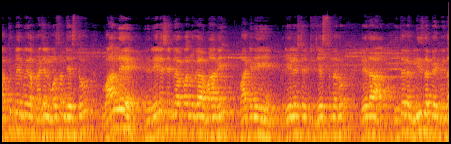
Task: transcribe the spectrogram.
భక్తి పేరు మీద ప్రజలు మోసం చేస్తూ వాళ్ళే రియల్ ఎస్టేట్ వ్యాపారులుగా మారి వాటిని రియల్ ఎస్టేట్ చేస్తున్నారు లేదా ఇతరులకు లీజుల పేరు మీద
